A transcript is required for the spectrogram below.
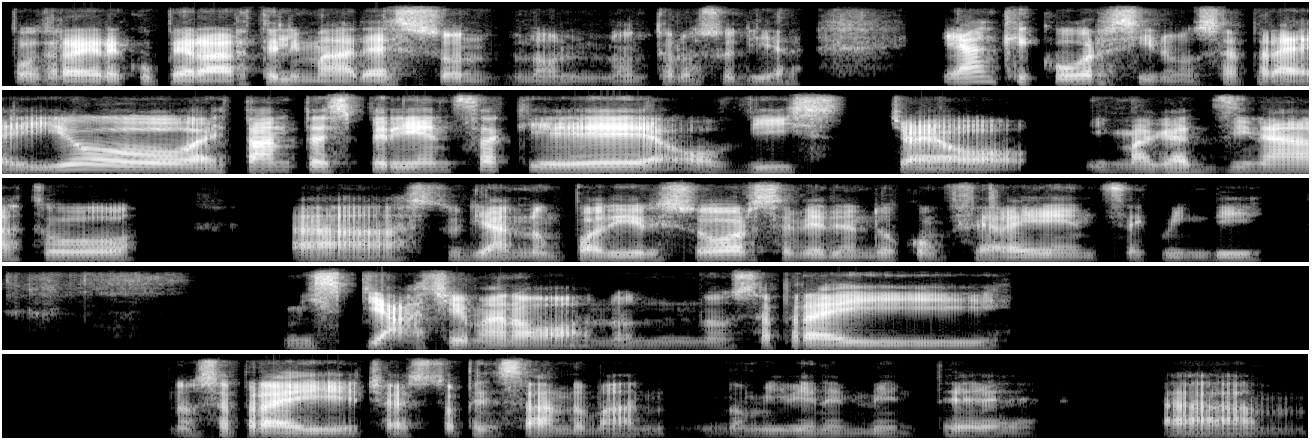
potrei recuperarteli, ma adesso non, non te lo so dire. E anche corsi non saprei. Io è tanta esperienza che ho visto, cioè ho immagazzinato uh, studiando un po' di risorse, vedendo conferenze, quindi mi spiace, ma no, non, non saprei non saprei, cioè sto pensando, ma non mi viene in mente um,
